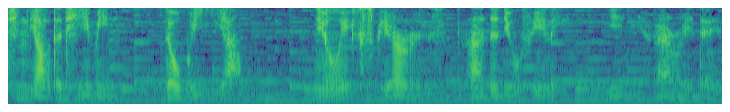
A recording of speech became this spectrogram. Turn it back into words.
听鸟的啼鸣，都不一样。New experience and new feeling in every day。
